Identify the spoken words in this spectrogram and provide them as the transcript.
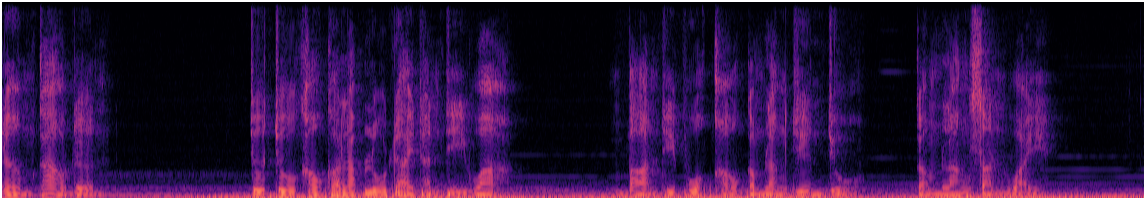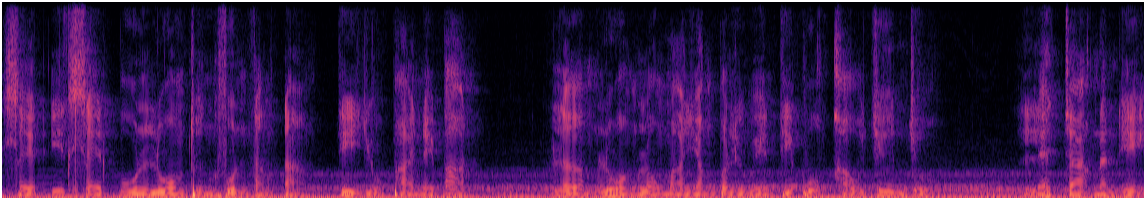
เริ่มก้าวเดิน จู่ๆเขาก็รับรู้ได้ทันทีว่า บ้านที่พวกเขากำลังยืนอยู่กำลังสั่นไหว เศษอิฐเศษปูนรวมถึงฝุ่นต่างๆ ที่อยู่ภายในบ้าน เริ่มล่วงลงมายังบริเวณที่พวกเขายืนอยู่ และจากนั้นเอง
